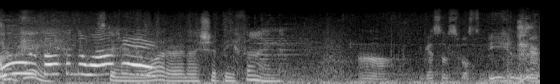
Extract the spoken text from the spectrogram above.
Okay. Oh, it's off in the water. Stay in the water and I should be fine. Oh, I guess I'm supposed to be in there.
